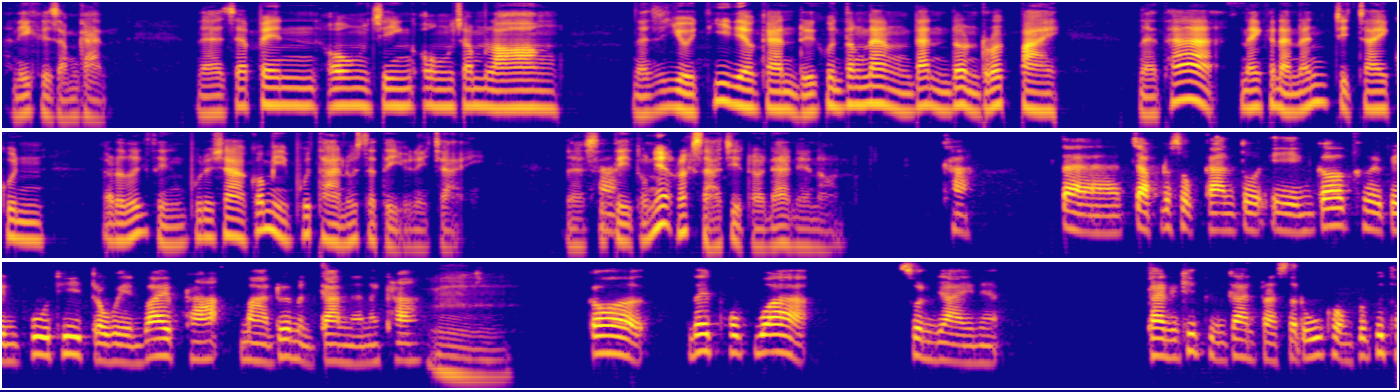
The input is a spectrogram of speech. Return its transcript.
อันนี้คือสำคัญนะจะเป็นองค์จริงองค์จำลองนะจะอยู่ที่เดียวกันหรือคุณต้องนั่งด้านด้นรถไปนะถ้าในขณะนั้นจิตใจคุณระลึกถึงพุทธเจ้าก็มีพุทธานุสติอยู่ในใจ นะสติตรงนี้รักษาจิตเราได้แน่นอนค่ะ แต่จากประสบการณ์ตัวเองก็เคยเป็นผู้ที่ตระเวนไหว้พระมาด้วยเหมือนกันนะนะคะอืมก็ได้พบว่าส่วนใหญ่เนี่ย การคิดถึงการตรัสรู้ของพระพุทธ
